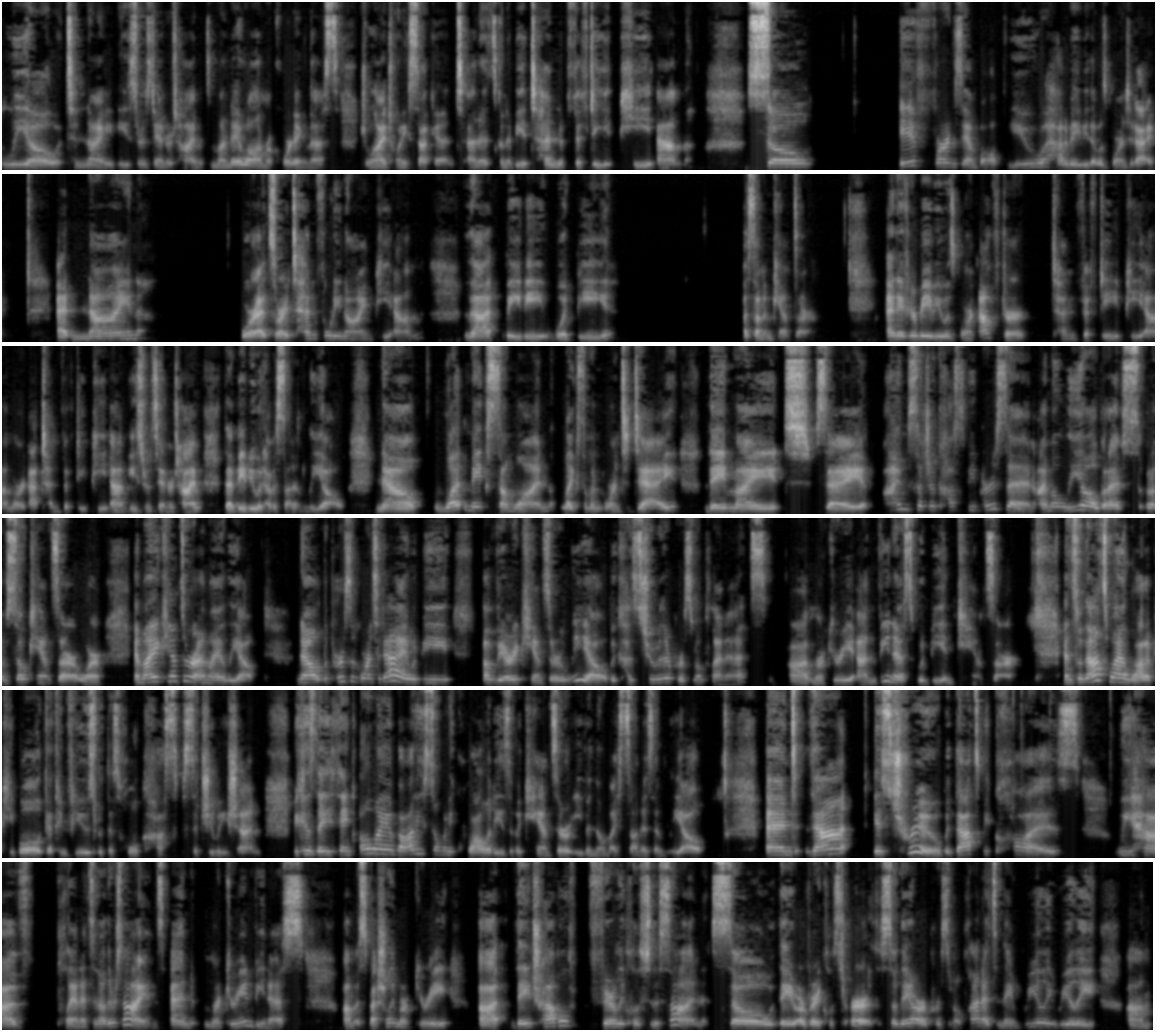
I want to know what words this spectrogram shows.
Leo tonight, Eastern Standard Time. It's Monday while I'm recording this, July 22nd, and it's going to be 10:50 p.m. So, if, for example, you had a baby that was born today at 9 or at sorry 10:49 p.m., that baby would be a sun in Cancer. And if your baby was born after 10:50 p.m. or at 10:50 p.m. Eastern Standard Time, that baby would have a sun in Leo. Now, what makes someone like someone born today, they might say, "I'm such a cuspy person. I'm a Leo, but I've but I'm so Cancer," or "Am I a Cancer or am I a Leo?" Now, the person born today would be a very Cancer Leo because two of their personal planets, uh, Mercury and Venus, would be in Cancer. And so that's why a lot of people get confused with this whole cusp situation because they think, oh, I embody so many qualities of a Cancer, even though my sun is in Leo. And that is true, but that's because we have planets in other signs, and Mercury and Venus, um, especially Mercury, uh, they travel fairly close to the sun. So they are very close to Earth. So they are our personal planets, and they really, really um,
